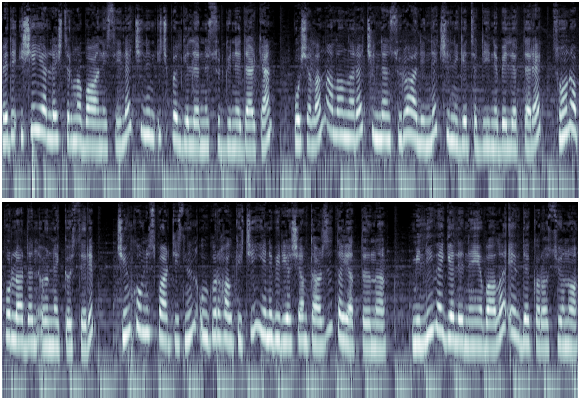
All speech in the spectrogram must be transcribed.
ve de işe yerleştirme bahanesiyle Çin'in iç bölgelerini sürgün ederken boşalan alanlara Çin'den sürü halinde Çinli getirdiğini belirterek son raporlardan örnek gösterip Çin Komünist Partisi'nin Uygur halkı için yeni bir yaşam tarzı dayattığını, milli ve geleneğe bağlı ev dekorasyonu,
